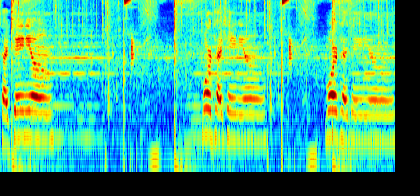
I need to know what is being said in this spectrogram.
Titanium. More titanium. More titanium.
